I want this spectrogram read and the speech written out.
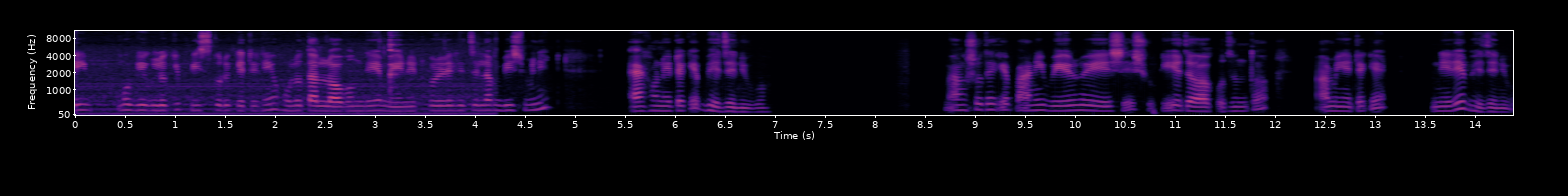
এই মুরগিগুলোকে পিস করে কেটে নিয়ে হলুদ আর লবণ দিয়ে মেরিনেট করে রেখেছিলাম ২০ মিনিট। এখন এটাকে ভেজে নিব। মাংস থেকে পানি বের হয়ে এসে শুকিয়ে যাওয়া পর্যন্ত আমি এটাকে নেড়ে ভেজে নিব।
